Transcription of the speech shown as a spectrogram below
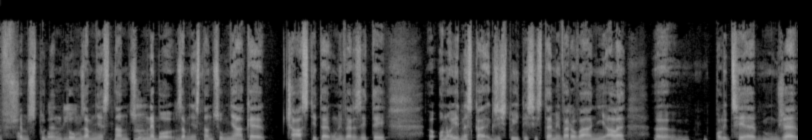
všem studentům, zaměstnancům hmm. nebo zaměstnancům nějaké části té univerzity. Ono i dneska existují ty systémy varování, ale e, policie může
